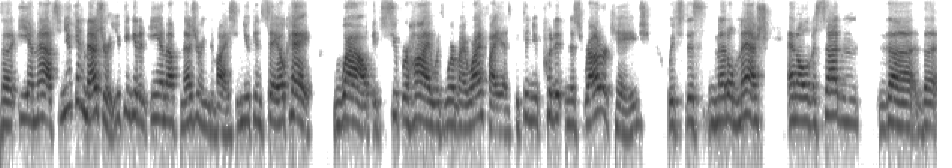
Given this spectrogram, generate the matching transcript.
the EMFs, and you can measure it. You can get an EMF measuring device, and you can say, okay, wow, it's super high with where my Wi-Fi is. But then you put it in this router cage, which this metal mesh, and all of a sudden the the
